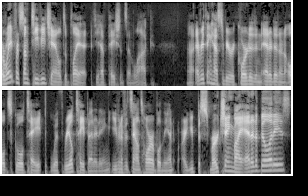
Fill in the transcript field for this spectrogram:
or wait for some TV channel to play it if you have patience and luck. Uh, everything has to be recorded and edited on old school tape with real tape editing, even if it sounds horrible in the end. Are you besmirching my edit abilities?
